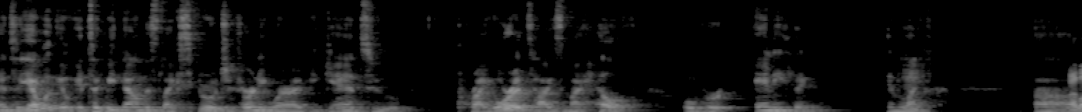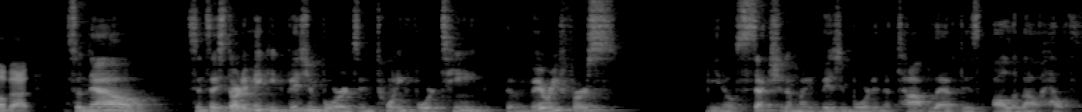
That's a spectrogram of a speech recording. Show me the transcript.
And so, yeah, well, it, it took me down this like spiritual journey where I began to prioritize my health over anything in mm. life. Um, I love that. So now, since I started making vision boards in 2014, the very first you know section of my vision board in the top left is all about health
